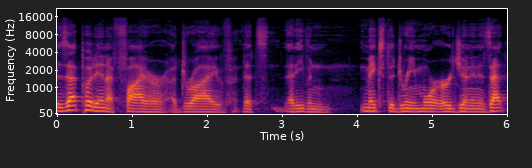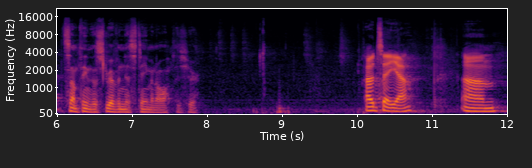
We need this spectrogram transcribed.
does that put in a fire, a drive that's that even makes the dream more urgent? And is that something that's driven this team at all this year? I would say yeah. Um,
